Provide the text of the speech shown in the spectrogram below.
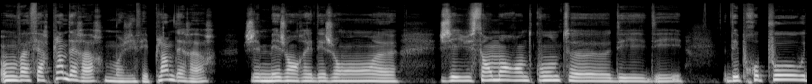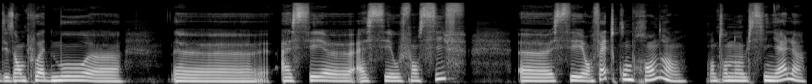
on va faire plein d'erreurs. Moi, j'ai fait plein d'erreurs. J'ai mégenré des gens, euh, j'ai eu sans m'en rendre compte euh, des, des, propos ou des emplois de mots euh, assez, assez offensifs. c'est en fait comprendre, quand on nous le signale,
